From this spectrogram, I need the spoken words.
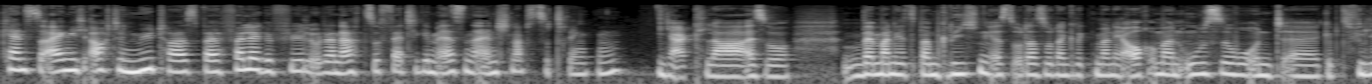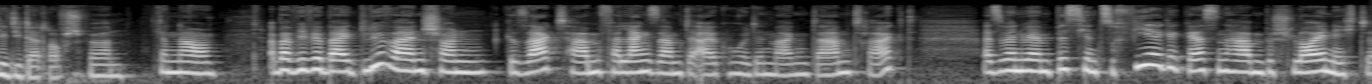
Kennst du eigentlich auch den Mythos, bei Völlegefühl oder nach zu fettigem Essen einen Schnaps zu trinken? Ja, klar. Also, wenn man jetzt beim Griechen ist oder so, dann kriegt man ja auch immer ein Uso und äh, gibt es viele, die darauf schwören. Genau. Aber wie wir bei Glühwein schon gesagt haben, verlangsamt der Alkohol den Magen-Darm-Trakt. Also wenn wir ein bisschen zu viel gegessen haben, beschleunigt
